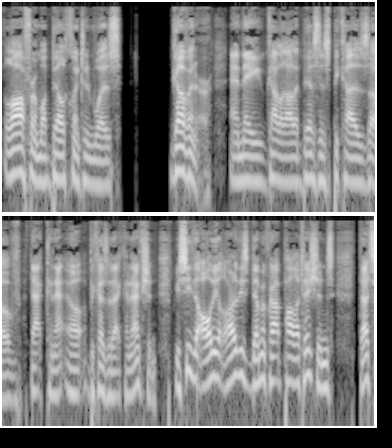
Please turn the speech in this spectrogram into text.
law firm while Bill Clinton was governor, and they got a lot of business because of that connect, uh, because of that connection. You see, the, all the a lot of these Democrat politicians, that's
